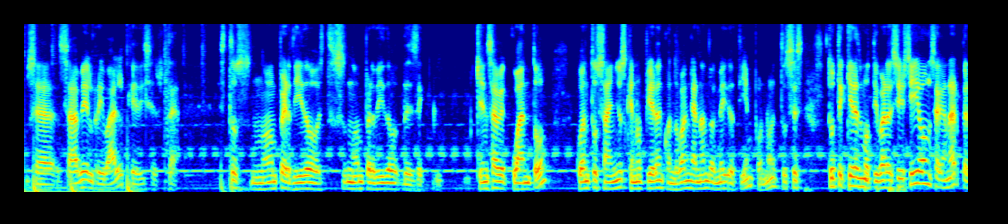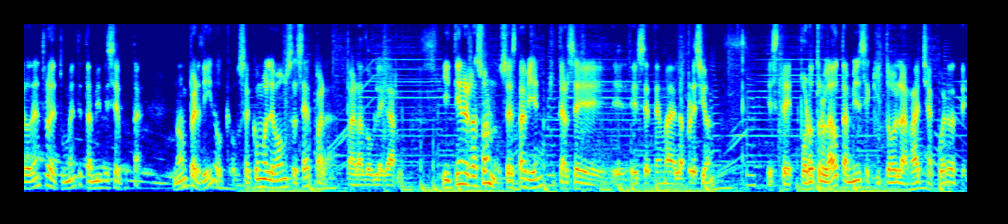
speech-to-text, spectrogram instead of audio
O sea, sabe el rival que dice, "Puta, estos no han perdido, estos no han perdido desde quién sabe cuánto, cuántos años que no pierden cuando van ganando al medio tiempo, ¿no? Entonces, tú te quieres motivar a decir, sí, vamos a ganar, pero dentro de tu mente también dice, puta, no han perdido, o sea, ¿cómo le vamos a hacer para, para doblegarlo? Y tienes razón, o sea, está bien quitarse eh, ese tema de la presión. Este, por otro lado, también se quitó la racha, acuérdate.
